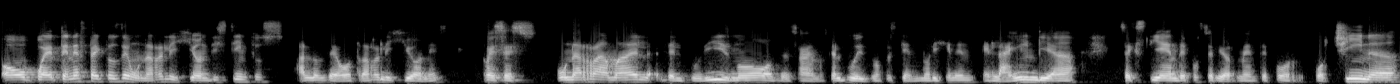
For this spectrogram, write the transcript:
o puede tener aspectos de una religión distintos a los de otras religiones, pues es una rama del, del budismo, sabemos que el budismo pues tiene un origen en, en la India, se extiende posteriormente por, por China,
